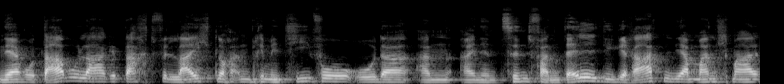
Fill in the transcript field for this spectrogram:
Nero d'Avola gedacht, vielleicht noch an Primitivo oder an einen Zinfandel. Die geraten ja manchmal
